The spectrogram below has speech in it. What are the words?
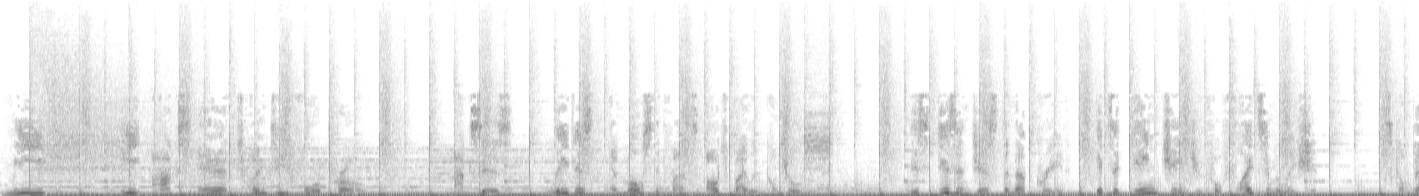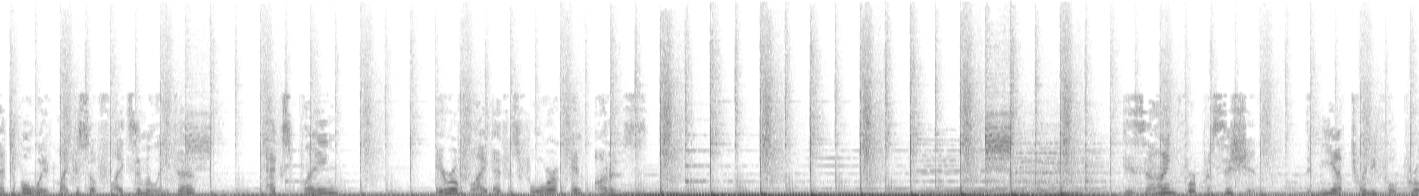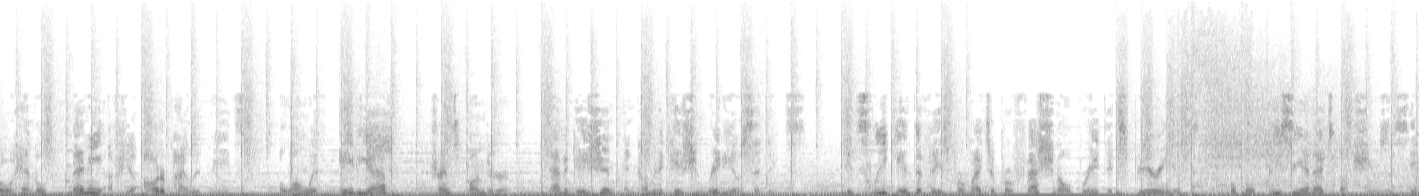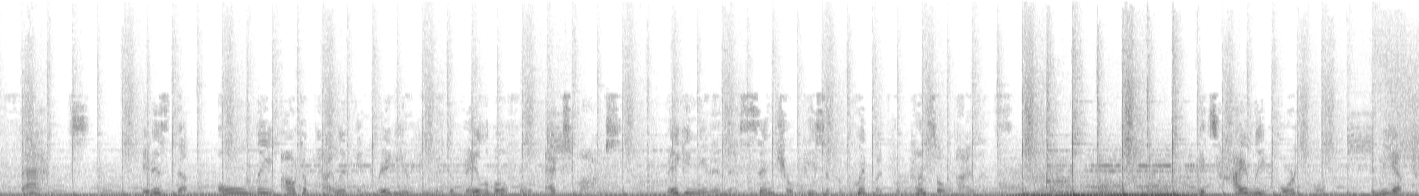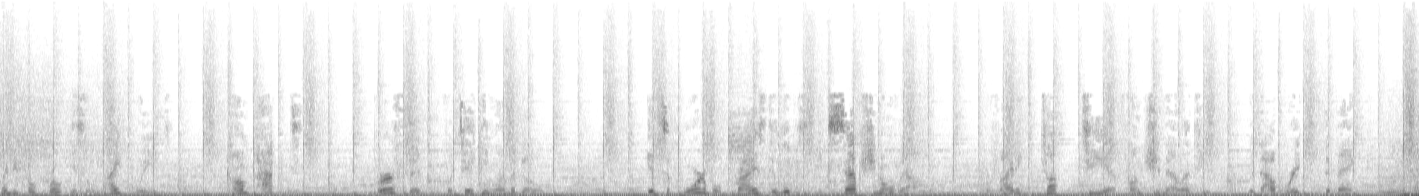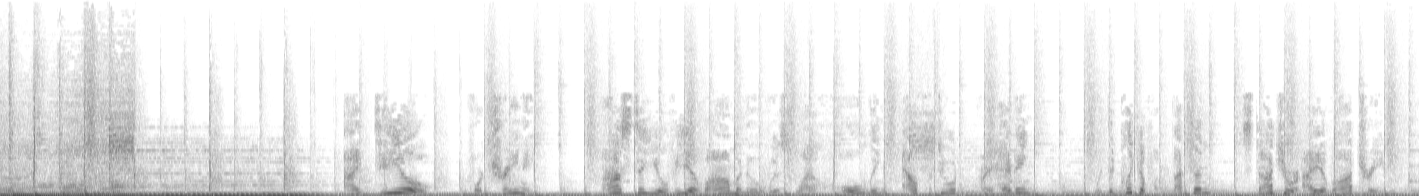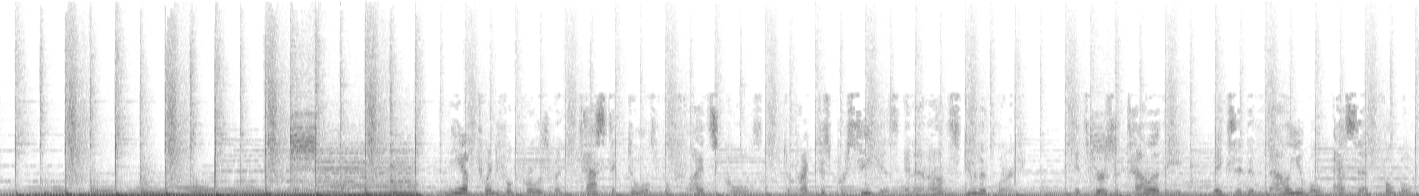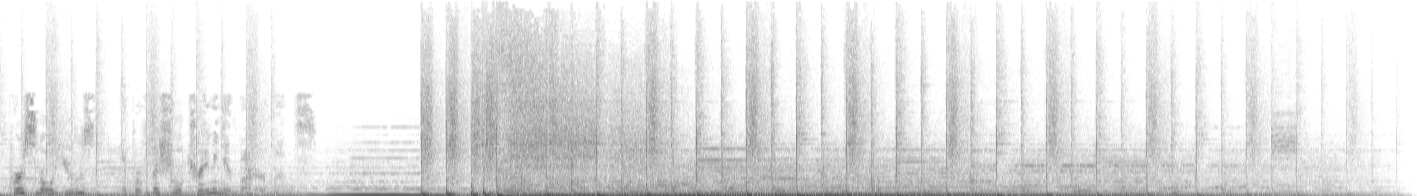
Meet the AXAIR 24 Pro. Ox's latest and most advanced autopilot control unit. This isn't just an upgrade, it's a game changer for flight simulation. It's compatible with Microsoft Flight Simulator, X-Plane, Aerofly FS4, and others. Designed for precision, the MIAP24 Pro handles many of your autopilot needs, along with ADF, transponder, navigation, and communication radio settings. Its sleek interface provides a professional great experience for both PC and Xbox users. In fact, it is the only autopilot and radio unit available for Xbox, making it an essential piece of equipment for console pilots. It's highly portable. The MIAP24 Pro is lightweight, compact, perfect for taking on the go. Its affordable price delivers exceptional value, providing top-tier functionality without breaking the bank. Ideal for training. Master your VFR maneuvers while holding altitude or heading. With the click of a button, start your IFR training. The MIAP24 Pro has fantastic tools for flight schools to practice procedures and enhance student learning. Its versatility makes it a valuable asset for both personal use and professional training environments.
